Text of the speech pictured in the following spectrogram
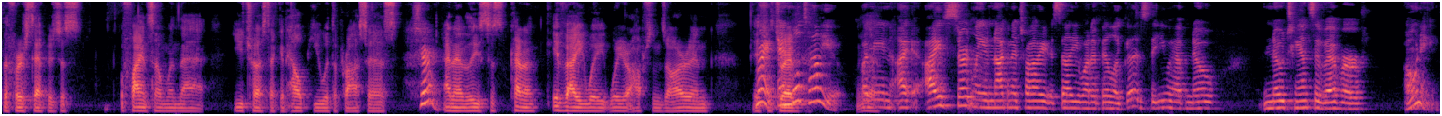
the first step is just find someone that you trust that can help you with the process, sure. And at least just kind of evaluate where your options are and right and we'll tell you. I mean i i certainly am not going to try to sell you on a bill of goods that you have no no chance of ever owning.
